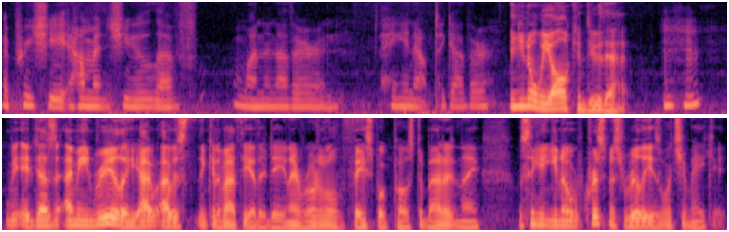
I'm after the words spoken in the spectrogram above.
appreciate how much you love one another and hanging out together. And you know, we all can do that. Mm-hmm. It doesn't. I mean, really. I, I was thinking about the other day, and I wrote a little Facebook post about it, and I was thinking, you know, Christmas really is what you make it.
